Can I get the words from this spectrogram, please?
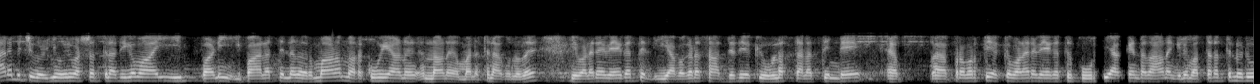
ആരംഭിച്ചു കഴിഞ്ഞു. ഒരു വർഷത്തിലധികമായി ഈ പണി ഈ പാലത്തിന്റെ നിർമ്മാണം നടക്കുകയാണ് എന്നാണ് മനസ്സിലാക്കുന്നത് ഈ വളരെ വേഗത്തിൽ ഈ അപകട സാധ്യതയൊക്കെ ഉള്ള സ്ഥലത്തിന്റെ പ്രവൃത്തിയൊക്കെ വളരെ വേഗത്തിൽ പൂർത്തിയാക്കേണ്ടതാണെങ്കിലും അത്തരത്തിലൊരു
